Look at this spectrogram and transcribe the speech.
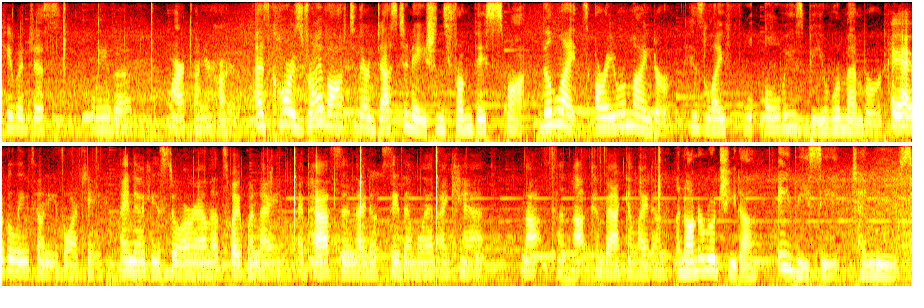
he would just leave a mark on your heart. As cars drive off to their destinations from this spot, the lights are a reminder his life will always be remembered. Hey, I believe Tony is watching. I know he's still around. That's why when I, I pass and I don't see them lit, I can't not, not come back and light them. Ananda Rochita, ABC 10 News.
